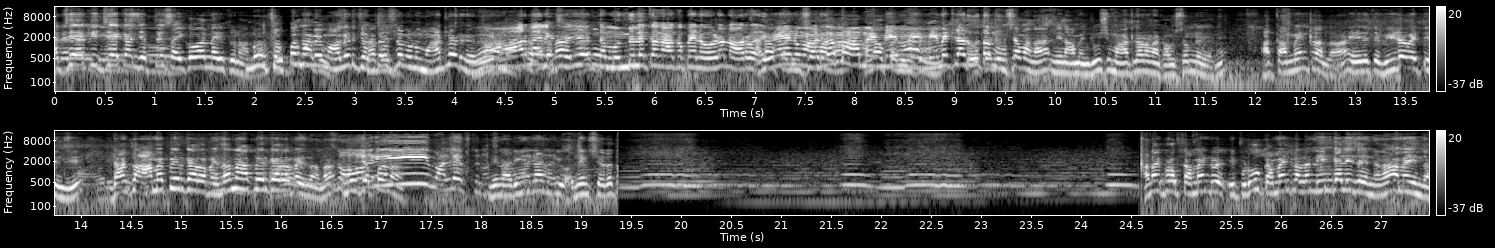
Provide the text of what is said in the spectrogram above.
అజ్జేకి ఇచ్చేకి అని చెప్తే సైకోవర్ అవుతున్నా. నువ్వు చెప్పన్నా మేము ఆల్రెడీ చెప్పేసినాం నువ్వు మాట్లాడు కదా? నార్మల్ అంత ముందు లెక్క కాకపోయినా కూడా నార్మల్ మేము- ఎట్లా ఒక్క అడుగుతాము? నిమిషం అన్న నేను ఆమెను చూసి మాట్లాడ నాకు అవసరం లేదు కానీ ఆ కమెంట్లలో ఏదైతే వీడియో పెట్టింది దాంట్లో ఆమె పేరు ఖరాబ్ అయిందా నా పేరు ఖరాబ్ అయిందా? నువ్వు చెప్తున్నా. నేను అడిగడానికి నేను షరత్ అన్న ఇప్పుడు కమెంట్ ఇప్పుడు కమెంట్లలో నేను గలీజ్ అయినా ఆమె అయిందా?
